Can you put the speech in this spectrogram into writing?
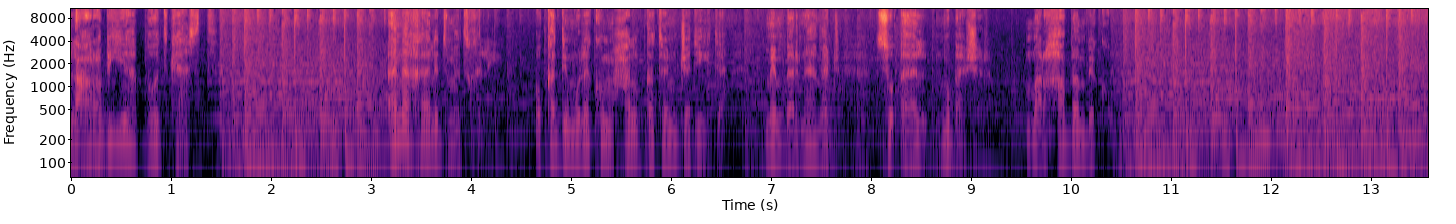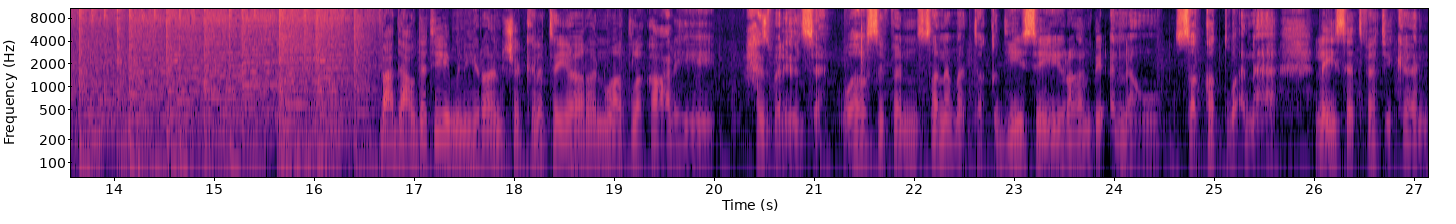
العربية بودكاست. أنا خالد مدخلي، أقدم لكم حلقة جديدة من برنامج سؤال مباشر. مرحبا بكم. بعد عودته من إيران شكل تيارا وأطلق عليه حزب الإنسان واصفا صنم تقديس إيران بأنه سقط وأنها ليست فاتيكان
